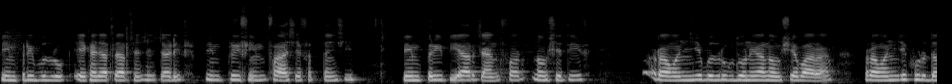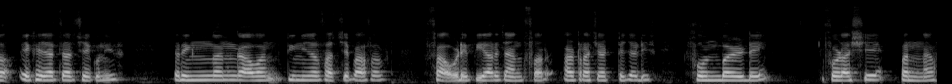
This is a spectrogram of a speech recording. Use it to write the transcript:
पिंपरी बुद्रुक एक हजार चारशे शेहेचाळीस पिंपरी सिम सहाशे सत्त्याऐंशी. पिंपरी पी आर ट्रान्सफर नऊशे तीस. रवंजी बुद्रुक दोन हजार नऊशे बारा. रवंजी खुर्द एक हजार चारशे एकोणीस. रिंगणगावन तीन हजार सातशे पासष्ट. सावडे पी आर ट्रान्सफर अठराशे अठ्ठेचाळीस. फोनबर्डे सोळाशे पन्नास.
